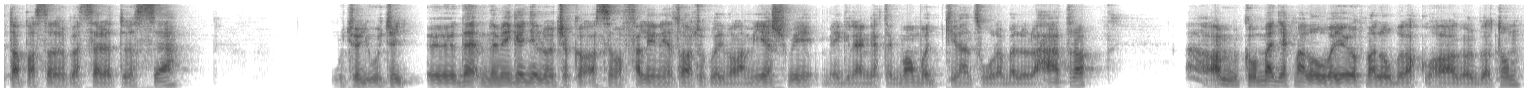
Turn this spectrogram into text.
tapasztalatokat szeret össze. Úgyhogy, úgyhogy de, de még egyelőre csak azt hiszem a felénél tartok, vagy valami ilyesmi, még rengeteg van, vagy 9 óra belőle hátra. Amikor megyek melóba, jövök melóba, akkor hallgatgatom.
